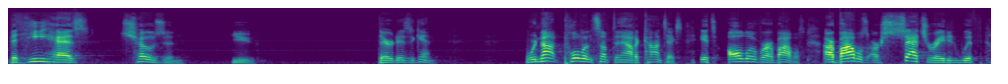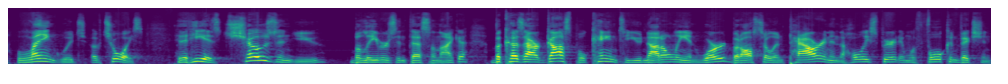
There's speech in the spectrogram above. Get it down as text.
that he has chosen you. There it is again. We're not pulling something out of context. It's all over our Bibles. Our Bibles are saturated with language of choice. That He has chosen you, believers in Thessalonica, because our gospel came to you not only in word, but also in power and in the Holy Spirit and with full conviction.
